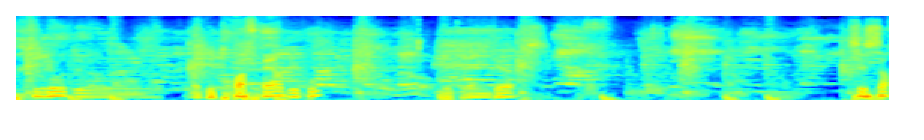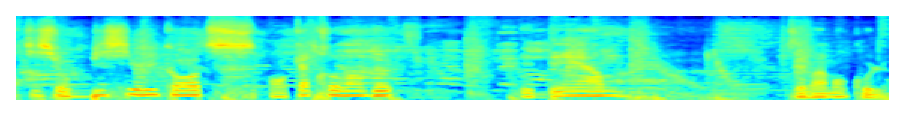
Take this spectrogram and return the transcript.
trio de, bah, de trois frères du coup. Les Grangers. C'est sorti sur BC Records en 82. Et damn, c'est vraiment cool.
